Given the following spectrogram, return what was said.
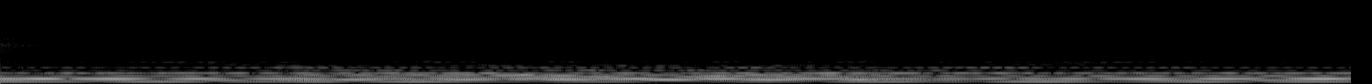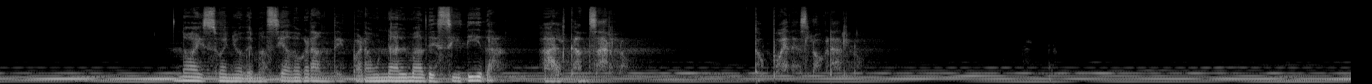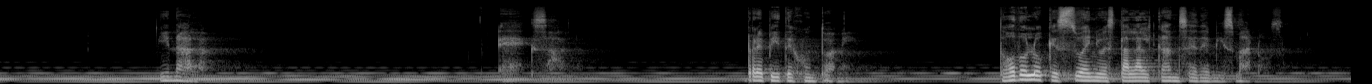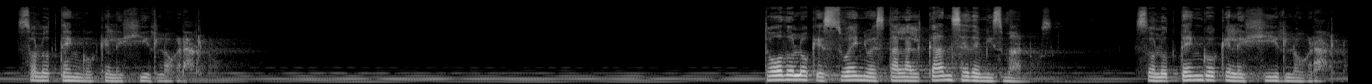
Sueño demasiado grande para un alma decidida a alcanzarlo. Tú puedes lograrlo. Inhala. Exhala. Repite junto a mí. Todo lo que sueño está al alcance de mis manos. Solo tengo que elegir lograrlo. Todo lo que sueño está al alcance de mis manos. Solo tengo que elegir lograrlo.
